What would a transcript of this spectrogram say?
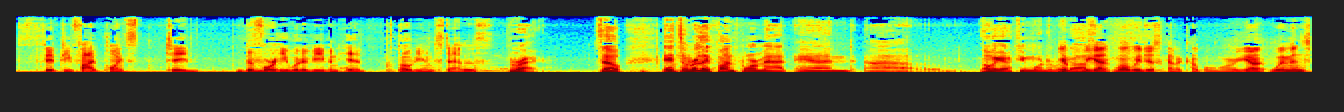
55 points to before he would have even hit podium status. Right. So it's a really fun format, and uh, oh, we got a few more to read Yep, off. we got well, we just got a couple more. We got women's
